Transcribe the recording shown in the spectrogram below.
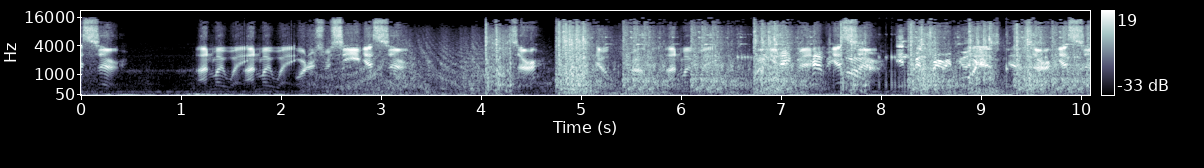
Yes, sir. On my way. On my way. Orders received. Yes, sir. Sir? No problem. On my way. Unit ready. Yes, sir. Infantry report. Yes, Sir? Yes, sir.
